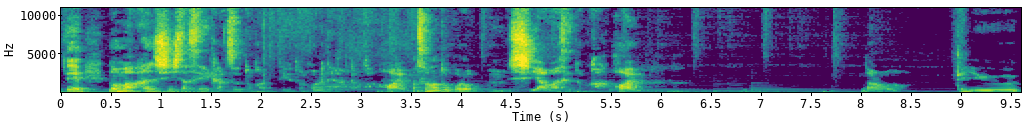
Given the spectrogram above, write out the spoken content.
ての、まあ安心した生活とかっていうところであるとか、はいま。あ、そのところ、うん幸せとか、はい。なるほど。っていう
